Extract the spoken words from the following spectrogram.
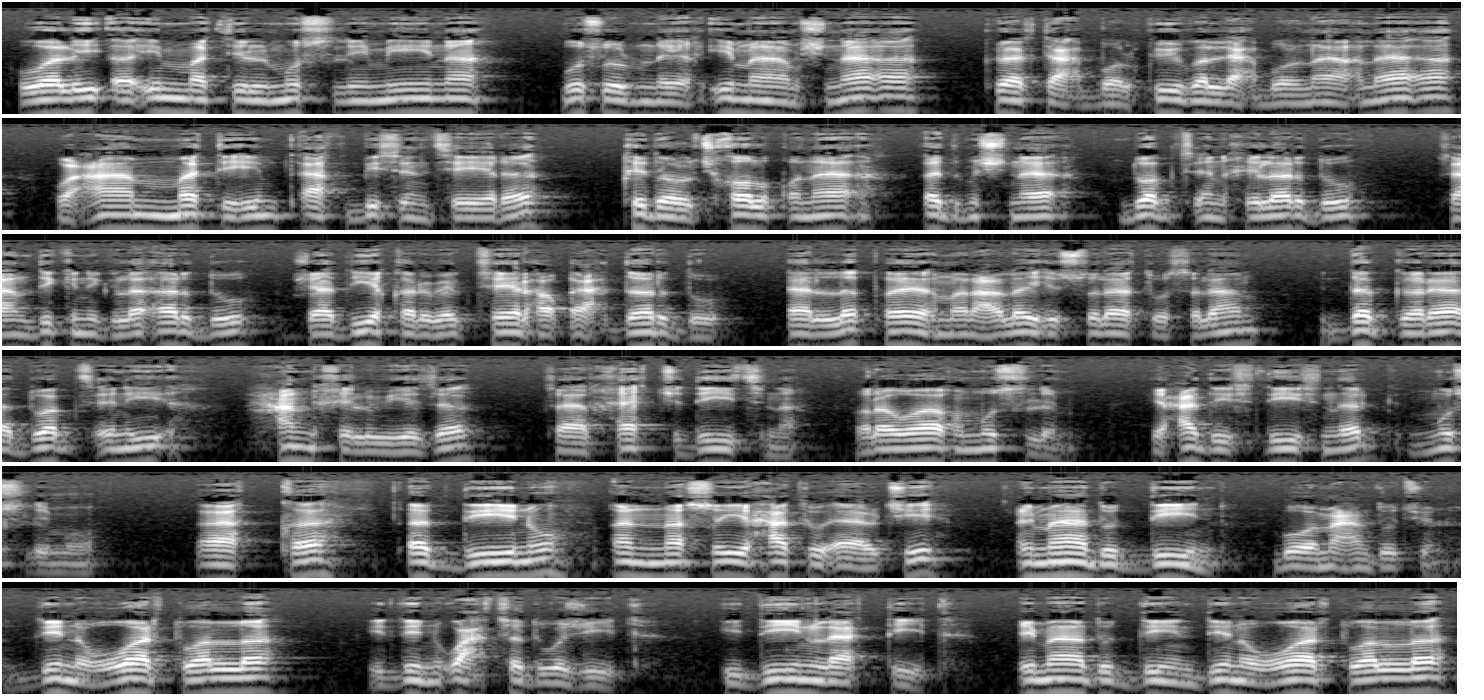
ولأئمة المسلمين بصر نيخ إمام شناء كرتح بول كيغل لحبول ناغناء وعامتهم تأقبسن سيرة قدل خلقنا أدمشناء دوقت ان سان ديكنيك لأردو قربك تير حق احدردو ألا بيغمر عليه الصلاة والسلام دقرا دوقت اني حن خلويزة تار خاتش ديتنا رواه مسلم. يحديث ديسنرك مسلمو. أقا الدين النصيحة آلتي عماد الدين بو معندوتشن دين غوارت ولا الدين واحد وجيد الدين لا تيت عماد الدين دين غوارت ولا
